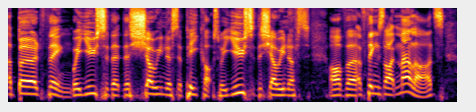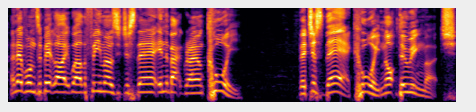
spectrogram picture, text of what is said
a bird thing. We're used to the, the showiness of peacocks. We're used to the showiness of, uh, of things like mallards. And everyone's a bit like, well, the females are just there in the background, coy. They're just there, coy, not doing much.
